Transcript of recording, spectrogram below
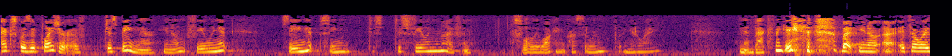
exquisite pleasure of just being there, you know, feeling it, seeing it, seeing, just just feeling the knife, and slowly walking across the room, putting it away and then back to thinking. but you know, uh, it's always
